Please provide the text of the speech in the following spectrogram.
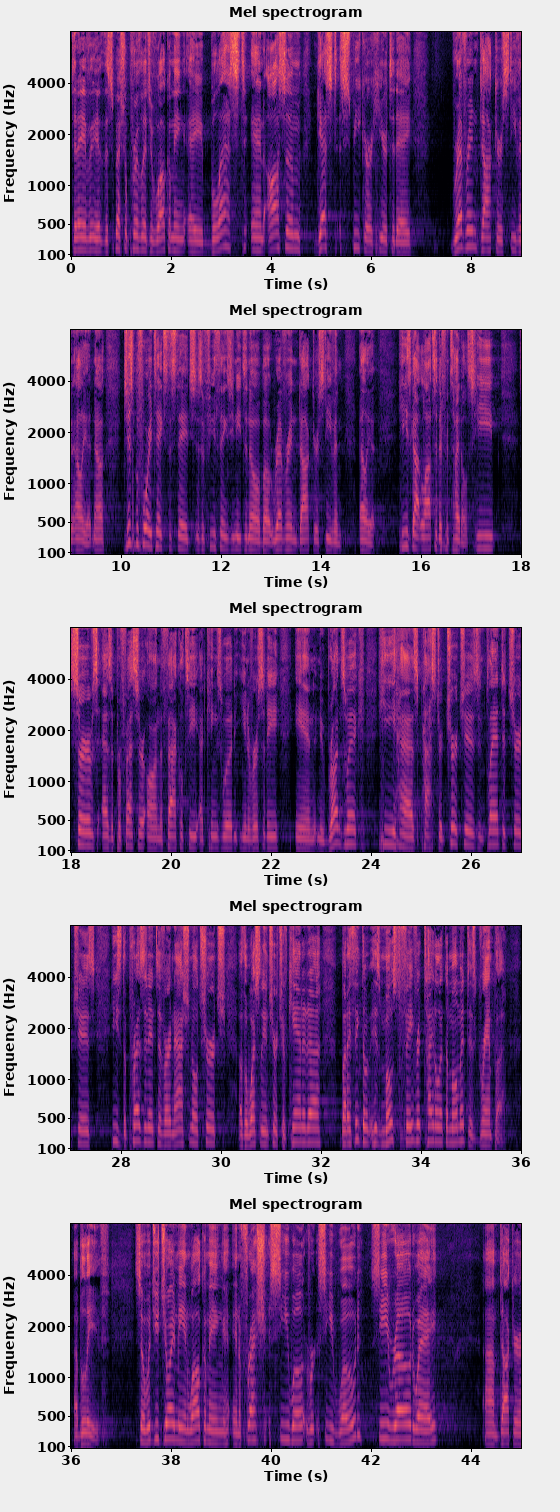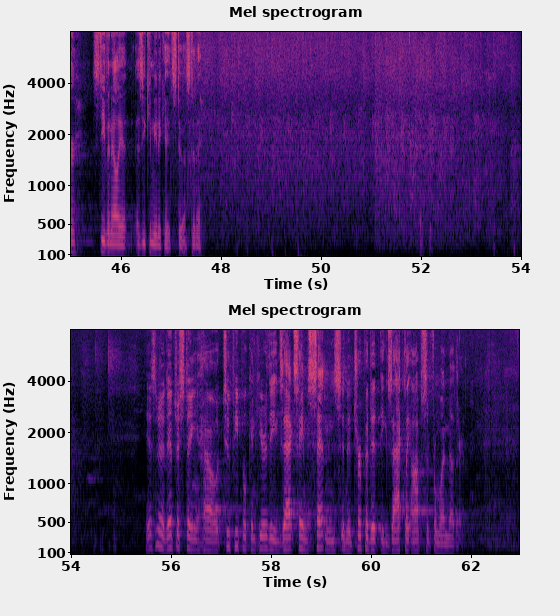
Today, we have the special privilege of welcoming a blessed and awesome guest speaker here today, Reverend Dr. Stephen Elliott. Now, just before he takes the stage, there's a few things you need to know about Reverend Dr. Stephen Elliott. He's got lots of different titles. He serves as a professor on the faculty at Kingswood University in New Brunswick. He has pastored churches and planted churches. He's the president of our national church of the Wesleyan Church of Canada. But I think the, his most favorite title at the moment is Grandpa, I believe. So, would you join me in welcoming in a fresh sea, wo- sea road, sea roadway, um, Dr. Stephen Elliott as he communicates to us today? Isn't it interesting how two people can hear the exact same sentence and interpret it exactly opposite from one another?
